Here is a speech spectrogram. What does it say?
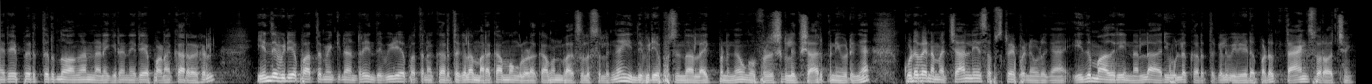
நிறைய பேர் திருந்துவாங்கன்னு நினைக்கிறேன் நிறைய பணக்காரர்கள். இந்த வீடியோ பார்த்தமைக்கு நன்றி. இந்த வீடியோ பற்றின கருத்துக்களை மறக்காமல் உங்களோட கமெண்ட் பாக்ஸில் சொல்லுங்கள் இந்த வீடியோ பிடிச்சிருந்தா லைக் பண்ணுங்கள் உங்கள் ஃப்ரெண்ட்ஸ்களுக்கு ஷேர் பண்ணி விடுங்க. கூடவே நம்ம சேனலையும் சப்ஸ்கிரைப் பண்ணி விடுங்க. இது மாதிரி நல்ல அறிவுள்ள கருத்துக்கள் வெளியிடப்படும். தேங்க்ஸ் ஃபார் வாட்சிங்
